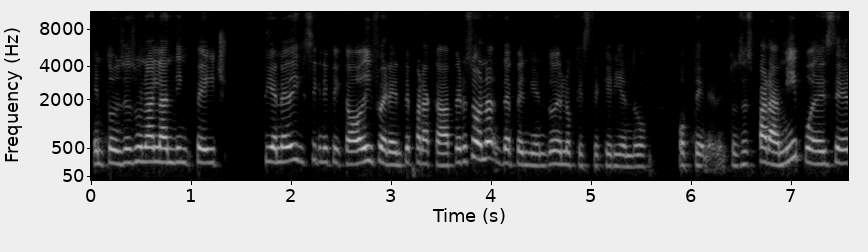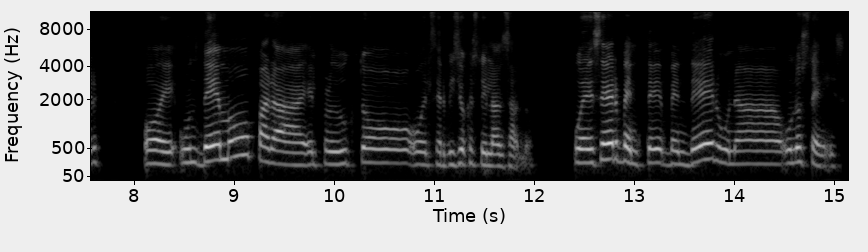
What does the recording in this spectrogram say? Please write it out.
Entonces, una landing page tiene significado diferente para cada persona dependiendo de lo que esté queriendo obtener. Entonces, para mí puede ser un demo para el producto o el servicio que estoy lanzando. Puede ser vender una, unos tenis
